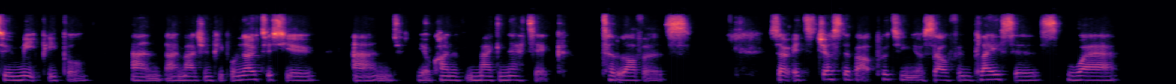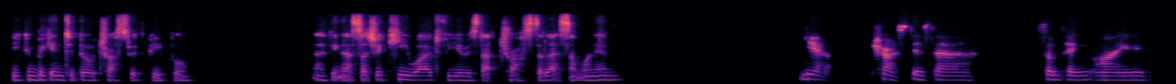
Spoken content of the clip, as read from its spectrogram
to meet people. And I imagine people notice you and you're kind of magnetic to lovers. So it's just about putting yourself in places where you can begin to build trust with people. I think that's such a key word for you is that trust to let someone in. Yeah, trust is uh, something I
